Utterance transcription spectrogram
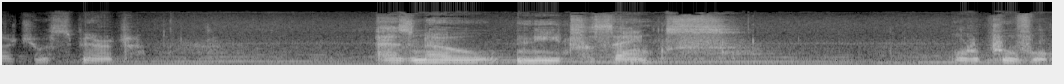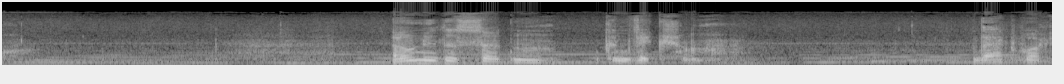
Virtuous spirit has no need for thanks or approval. Only the certain conviction that what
